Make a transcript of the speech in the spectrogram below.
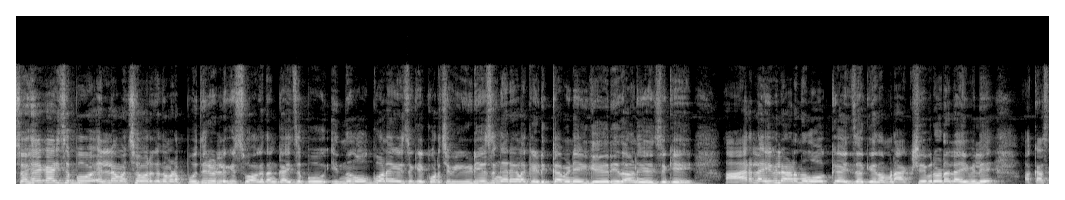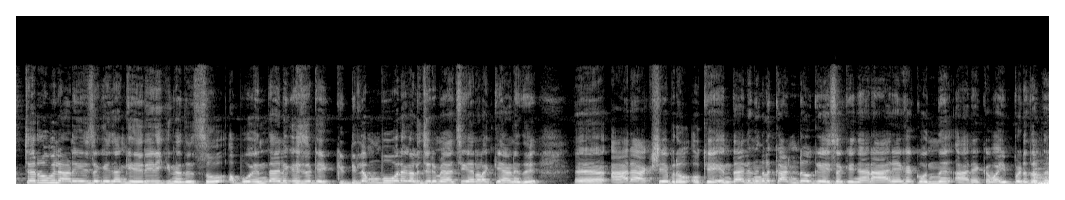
സോ ഹേ ഗൈസ് അപ്പോൾ എല്ലാ മച്ചവർക്കും നമ്മുടെ പുതിയൊരുള്ളിലേക്ക് സ്വാഗതം. ഗൈസ് അപ്പോൾ ഇന്ന് നോക്കുവാണെങ്കിൽ ഗൈസൊക്കെ കുറച്ച് വീഡിയോസും കാര്യങ്ങളൊക്കെ എടുക്കാൻ വേണ്ടി കയറിയതാണ് ഗൈസൊക്കെ ആരെ ലൈവിലാണെന്ന് നോക്കുക ഗൈസൊക്കെ നമ്മുടെ അക്ഷയപുരയുടെ ലൈവിൽ കസ്റ്റർ റൂമിലാണ് ഗൈസൊക്കെ ഞാൻ കയറിയിരിക്കുന്നത് സോ അപ്പോൾ എന്തായാലും ഗൈസൊക്കെ കിട്ടിലം പോലെ കളിച്ചൊരു മാച്ച് കാര്യങ്ങളൊക്കെയാണിത് ആരാ അക്ഷയ് ഓക്കെ എന്തായാലും നിങ്ങൾ കണ്ടു നോക്കുക ഗൈസൊക്കെ ഞാൻ ആരെയൊക്കെ കൊന്ന് ആരെയൊക്കെ വൈപ്പെടുത്തത്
